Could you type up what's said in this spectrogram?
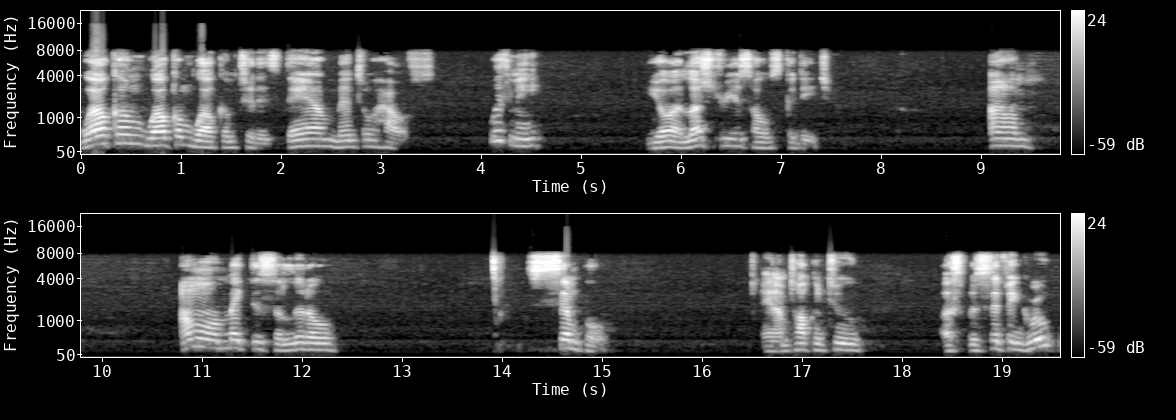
Welcome, welcome, welcome to this damn mental house with me, your illustrious host, Khadijah. Um, I'm gonna make this a little simple, and I'm talking to a specific group,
